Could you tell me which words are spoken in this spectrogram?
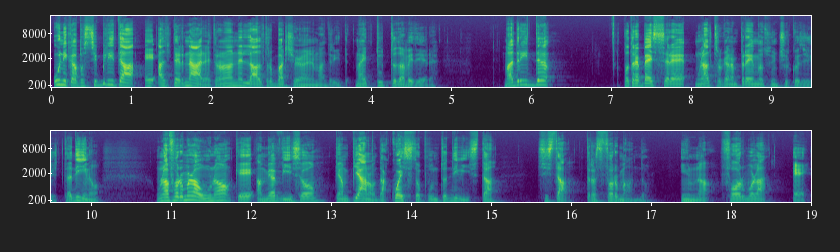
Unica possibilità è alternare tra un anno e l'altro Barcellona e Madrid, ma è tutto da vedere. Madrid potrebbe essere un altro Gran Premio su un circuito cittadino, una Formula 1 che, a mio avviso, pian piano da questo punto di vista, si sta trasformando in una Formula E.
